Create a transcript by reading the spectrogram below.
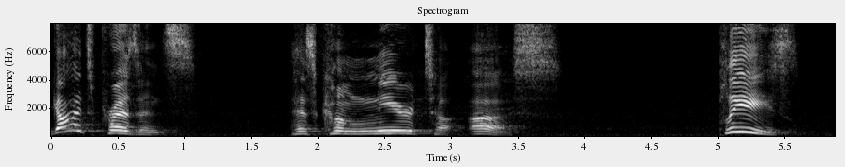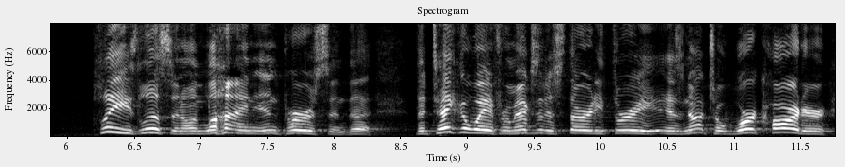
God's presence has come near to us. Please, please listen online, in person. The, the takeaway from Exodus 33 is not to work harder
